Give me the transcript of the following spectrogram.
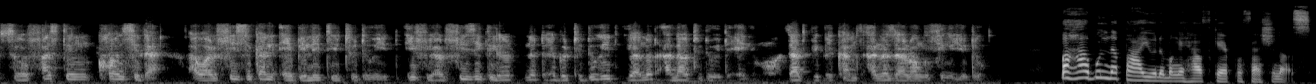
So fasting consider our physical ability to do it. If you are physically not able to do it, you are not allowed to do it anymore. That becomes another wrong thing you do. Pahabol na payo ng mga healthcare professionals.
